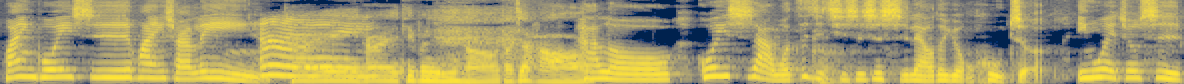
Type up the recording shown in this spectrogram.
欢迎郭医师，欢迎 Charlene。嗨嗨，Tiffany 你好，大家好。Hello，郭医师啊，我自己其实是食疗的拥护者。因为就是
